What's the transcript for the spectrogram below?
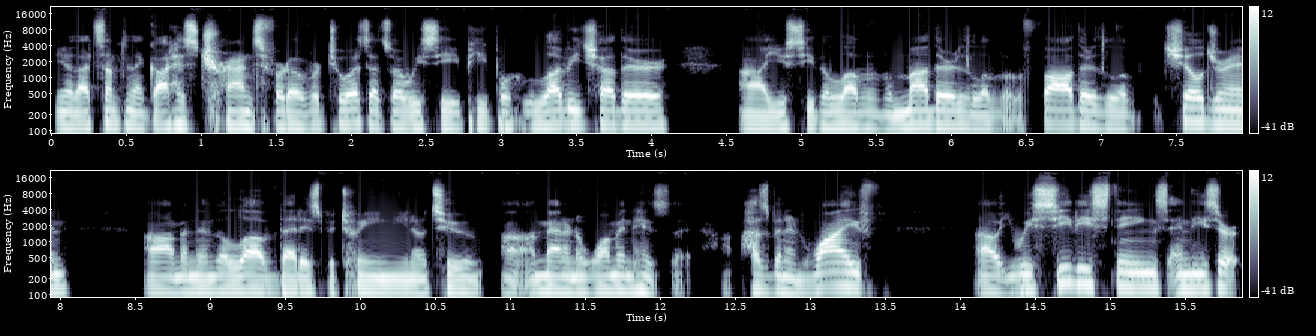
You know, that's something that God has transferred over to us. That's why we see people who love each other. Uh, you see the love of a mother, the love of a father, the love of the children um, and then the love that is between you know two uh, a man and a woman, his uh, husband and wife. Uh, we see these things, and these are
